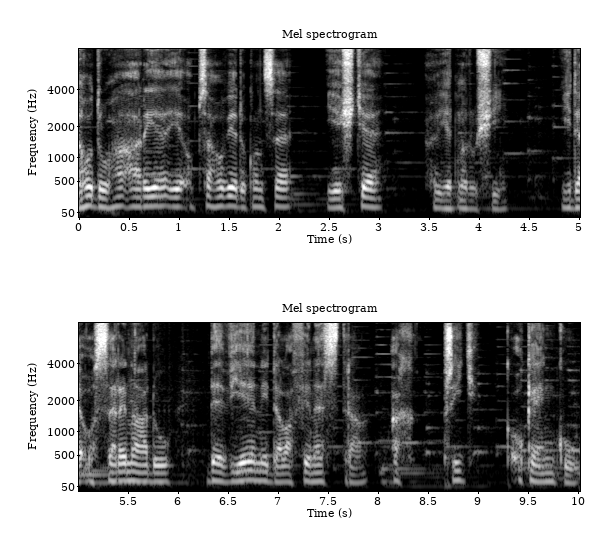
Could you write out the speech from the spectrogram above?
Jeho druhá árie je obsahově dokonce ještě jednodušší. Jde o serenádu De vieni dalla finestra, ach, přijď k okénku.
